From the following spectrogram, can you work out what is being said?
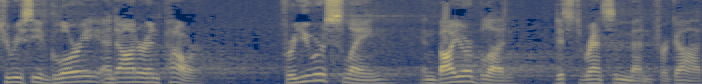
to receive glory and honor and power. For you were slain, and by your blood didst ransom men for God.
